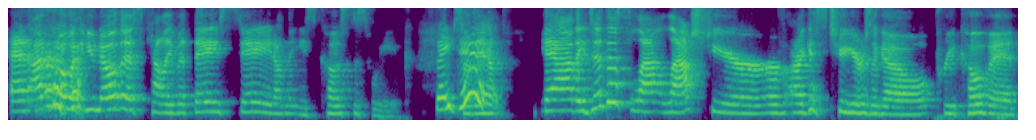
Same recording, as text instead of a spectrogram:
And I don't know if you know this, Kelly, but they stayed on the East Coast this week. They did. So they yeah, they did this la- last year, or I guess two years ago, pre COVID.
